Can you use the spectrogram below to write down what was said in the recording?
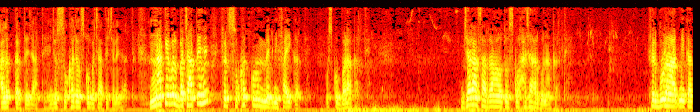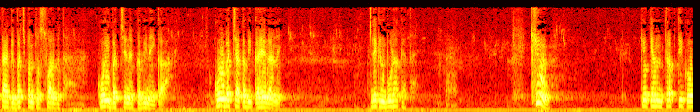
अलग करते जाते हैं, जो सुखद है उसको बचाते चले जाते हैं। ना केवल बचाते हैं, फिर सुखद को हम मैग्निफाई करते हैं, उसको बड़ा करते हैं। जरा सा रहा हो तो उसको हज़ार गुना करते हैं। फिर बूढ़ा आदमी कहता है कि बचपन तो स्वर्ग था, कोई बच्चे ने कभी नहीं कहा, कोई बच्चा कभी कहेगा नहीं। लेकिन बूढ़ा कहता है, क्यों क्योंकि हम तृप्ति को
